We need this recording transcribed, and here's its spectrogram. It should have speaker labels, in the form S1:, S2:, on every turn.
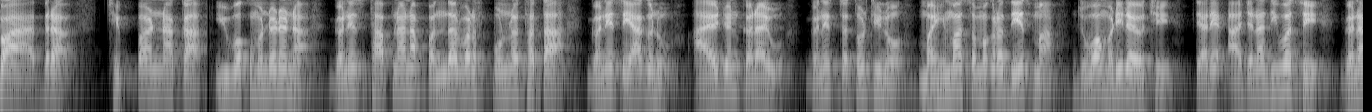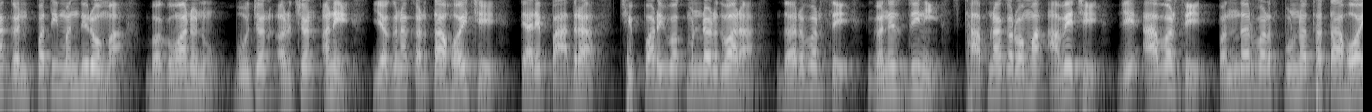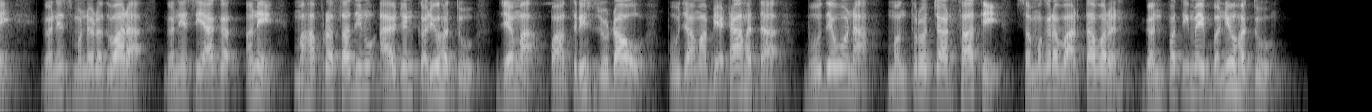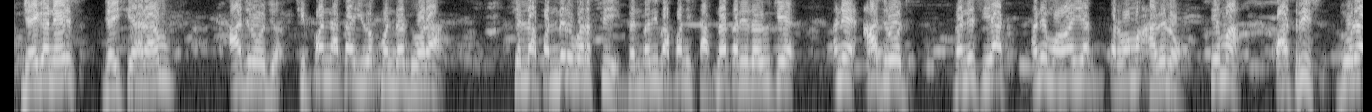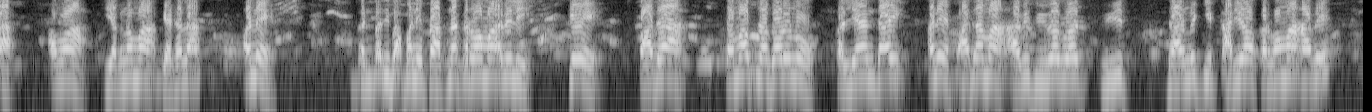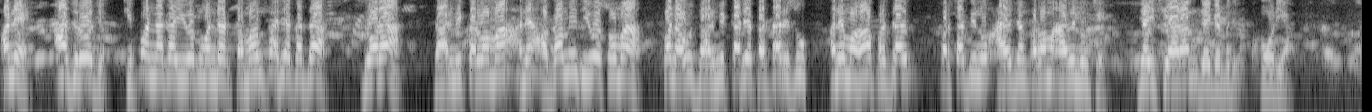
S1: પાદરા. છિપ્પણનાકા. યુવક મંડળના ગણેશ સ્થાપનાના પંદર વર્ષ પૂર્ણ થતાં ગણેશ યાગનું આયોજન કરાયું. ગણેશ ચતુર્થીનો મહિમા સમગ્ર દેશમાં જોવા મળી રહ્યો છે. ત્યારે આજના દિવસે ઘણા ગણપતિ મંદિરોમાં ભગવાનનું પૂજન, અર્ચન અને યજ્ઞ કરતા હોય છે. ત્યારે પાદરા છિપ્પાડ યુવક મંડળ દ્વારા દર વર્ષે ગણેશજીની સ્થાપના કરવામાં આવે છે, જે આ વર્ષે પંદર વર્ષ પૂર્ણ થતા હોય. ગણેશ મંડળ દ્વારા ગણેશ યાગ અને મહાપ્રસાદીનું આયોજન કર્યું હતું, જેમાં પાંત્રીસ જોડાઓ પૂજામાં બેઠા હતા. ભૂદેવોના મંત્રોચ્ચાર સાથે સમગ્ર વાતાવરણ ગણપતિમય બન્યું હતું.
S2: જય ગણેશ, જય સિયારામ. આજરોજ છીપા નાકા યુવક મંડળ દ્વારા છેલ્લા પંદર વર્ષથી ગણપતિ બાપાની સ્થાપના કરી રહ્યું છે અને આજ ગણેશ યાગ અને મહાયાગ કરવામાં આવેલો. તેમાં પાંત્રીસ જોડા આમાં યજ્ઞમાં બેઠેલા અને ગણપતિ બાપાની પ્રાર્થના કરવામાં આવેલી કે પાદરા તમામ નગરોનું કલ્યાણ થાય અને પાદરામાં આવી વિવિધ ધાર્મિક કાર્ય કરવામાં આવે અને આજ રોજ ચીપણ નાકા યુવક મંડળ તમામ કાર્યકર્તા દ્વારા ધાર્મિક કરવામાં અને આગામી દિવસોમાં પણ આવું ધાર્મિક કાર્ય કરતા રહીશું અને મહાપ્રસાદ પ્રસાદીનું આયોજન કરવામાં આવેલું છે. જય સિયારામ, જય ગણપતિ મોર્યા.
